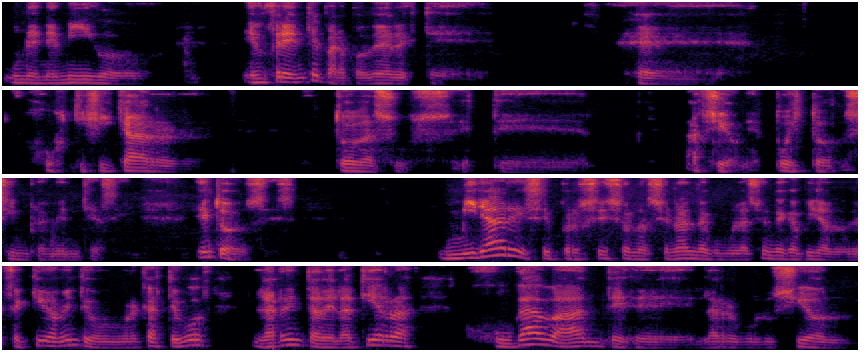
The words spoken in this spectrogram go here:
un enemigo enfrente para poder este, eh, justificar todas sus este, acciones, puesto simplemente así. Entonces, mirar ese proceso nacional de acumulación de capital, donde efectivamente, como marcaste vos, la renta de la tierra jugaba antes de la revolución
